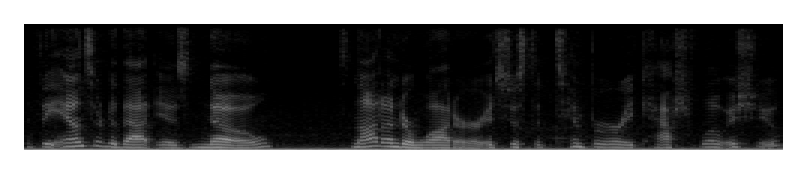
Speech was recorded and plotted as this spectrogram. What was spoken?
If the answer to that is no, it's not underwater, it's just a temporary cash flow issue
